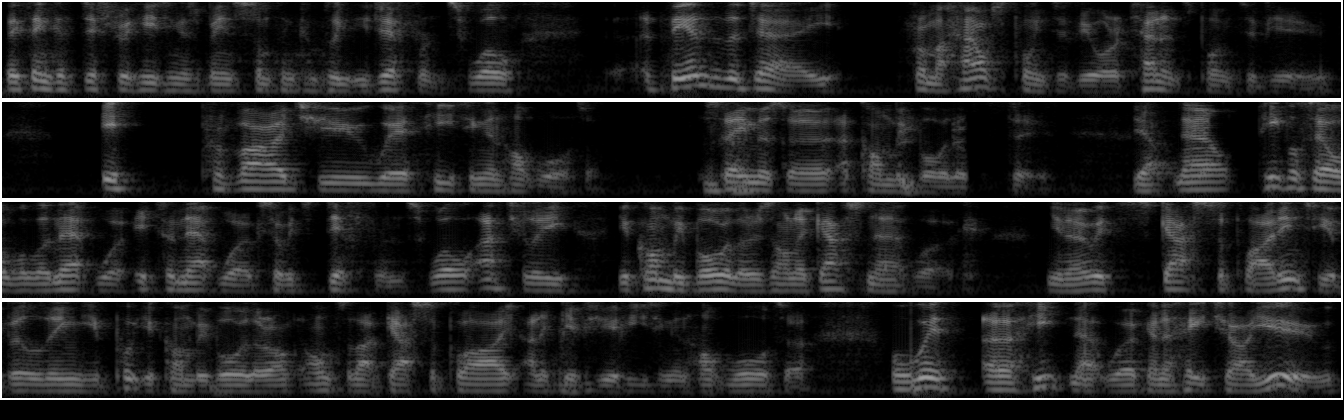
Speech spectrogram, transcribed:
they think of district heating as being something completely different. Well, at the end of the day, from a house point of view or a tenant's point of view, it provides you with heating and hot water, okay. same as a, a combi boiler would do. Yeah. Now people say, "Oh, well, a network. It's a network, so it's different." Well, actually, your combi boiler is on a gas network. You know, it's gas supplied into your building. You put your combi boiler on, onto that gas supply, and it gives you heating and hot water. Well, with a heat network and a HIU,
